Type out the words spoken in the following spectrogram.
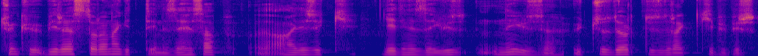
Çünkü bir restorana gittiğinizde hesap e, ailecek yediğinizde yüz, ne yüzü 300-400 lira gibi bir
